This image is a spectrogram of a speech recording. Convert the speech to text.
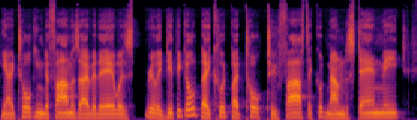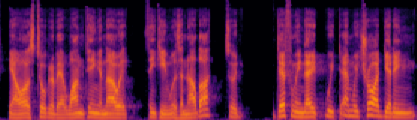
you know talking to farmers over there was really difficult. They could I talked too fast. They couldn't understand me. You know I was talking about one thing and they were thinking it was another. So definitely need we and we tried getting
